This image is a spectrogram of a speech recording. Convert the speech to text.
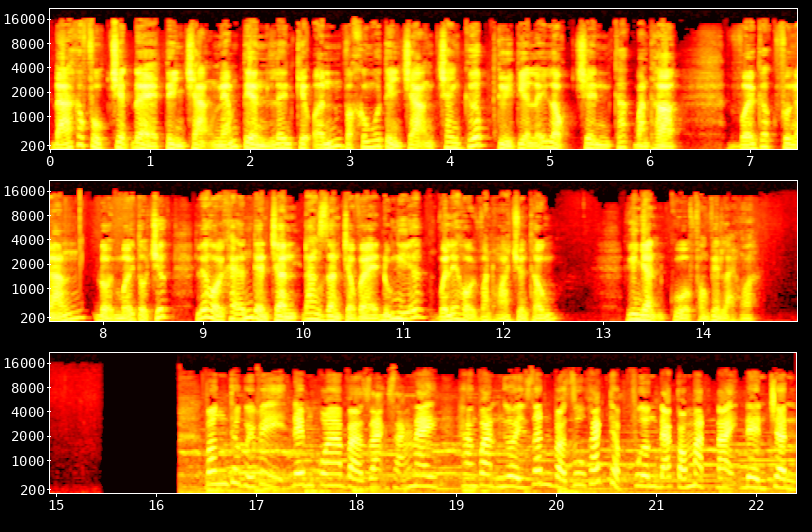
đã khắc phục triệt để tình trạng ném tiền lên kiệu ấn và không có tình trạng tranh cướp tùy tiện lấy lộc trên các bàn thờ. Với các phương án đổi mới tổ chức, lễ hội khai ấn đền Trần đang dần trở về đúng nghĩa với lễ hội văn hóa truyền thống. Ghi nhận của phóng viên Lại Hoa. Vâng thưa quý vị, đêm qua và dạng sáng nay, hàng vạn người dân và du khách thập phương đã có mặt tại đền Trần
